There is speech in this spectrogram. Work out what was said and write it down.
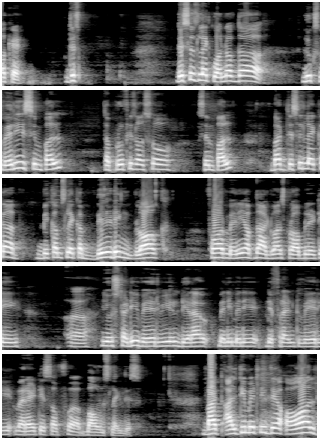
Okay, this this is like one of the looks very simple the proof is also simple but this is like a becomes like a building block for many of the advanced probability uh, you study where we will derive many many different vari varieties of uh, bounds like this. But ultimately they all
